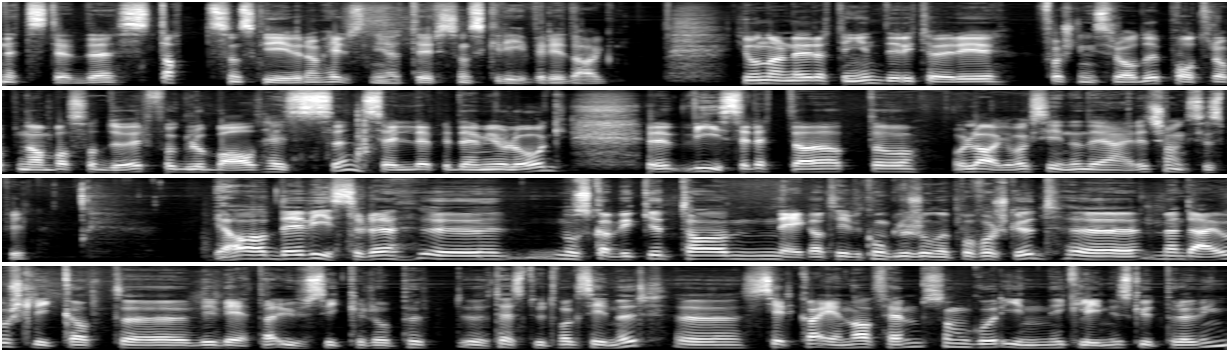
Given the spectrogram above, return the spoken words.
nettstedet Statt som skriver om helsenyheter, som skriver i dag. Jon Arne Røttingen, direktør i Forskningsrådet, påtroppende ambassadør for global helse, selv epidemiolog. Eh, viser dette at å, å lage vaksine det er et sjansespill? Ja, det viser det. Eh, nå skal vi ikke ta negative konklusjoner på forskudd, eh, men det er jo slik at eh, vi vet det er usikkert å teste ut vaksiner. Ca. én av fem som går inn i klinisk utprøving,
